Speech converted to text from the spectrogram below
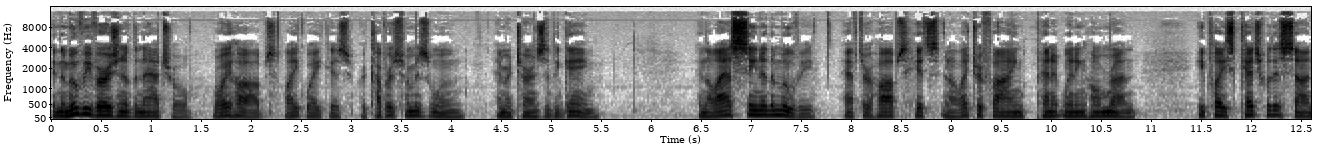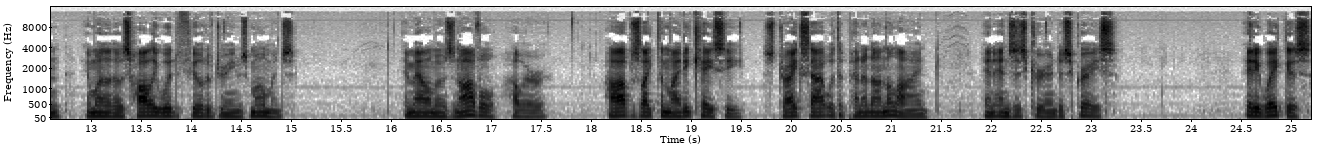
In the movie version of The Natural, Roy Hobbs, like Waitkus, recovers from his wound and returns to the game. In the last scene of the movie, after Hobbs hits an electrifying pennant winning home run, he plays catch with his son in one of those Hollywood Field of Dreams moments. In Malamud's novel, however, Hobbs, like the mighty Casey, strikes out with the pennant on the line and ends his career in disgrace. Eddie Waitkus,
